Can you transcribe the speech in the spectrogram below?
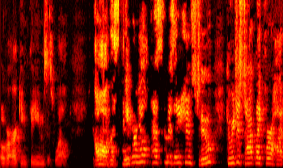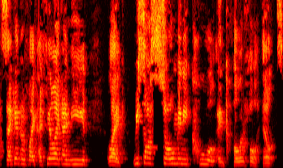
overarching themes as well? Oh the saber hilt customizations too? Can we just talk like for a hot second of like i feel like i need like we saw so many cool and colorful hilts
